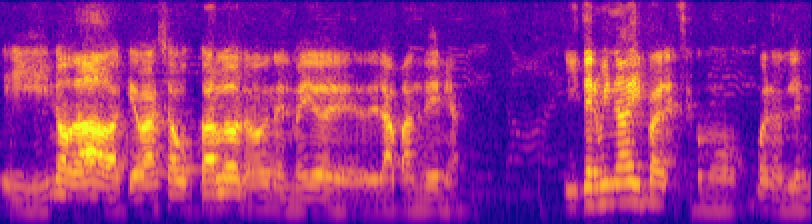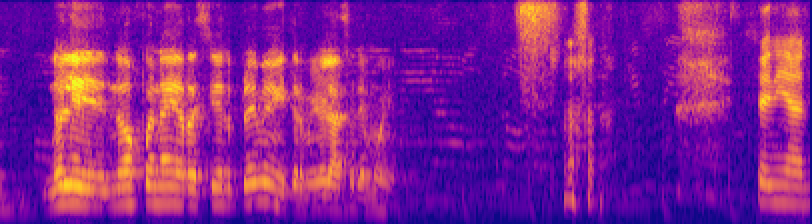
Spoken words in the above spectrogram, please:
y no daba que vaya a buscarlo ¿no? en el medio de, la pandemia. Y terminó ahí, parece, como, bueno, no, le, no fue nadie a recibir el premio y terminó la ceremonia. Genial.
